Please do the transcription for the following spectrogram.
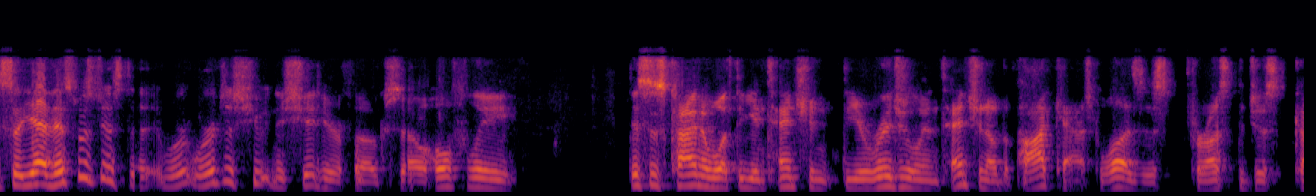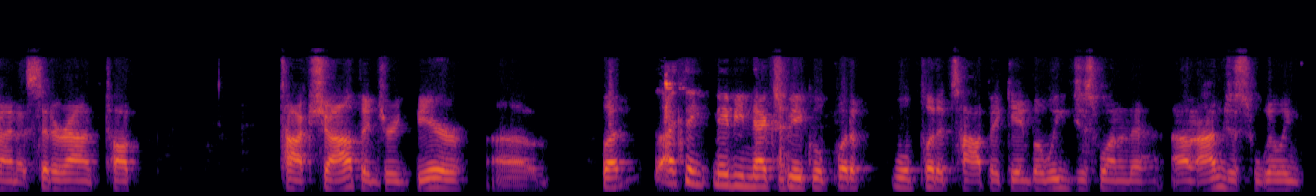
so yeah, this was just a, we're we're just shooting the shit here, folks. So hopefully, this is kind of what the intention, the original intention of the podcast was, is for us to just kind of sit around, talk, talk shop, and drink beer. Um, but I think maybe next week we'll put a we'll put a topic in. But we just wanted to. I'm just willing.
